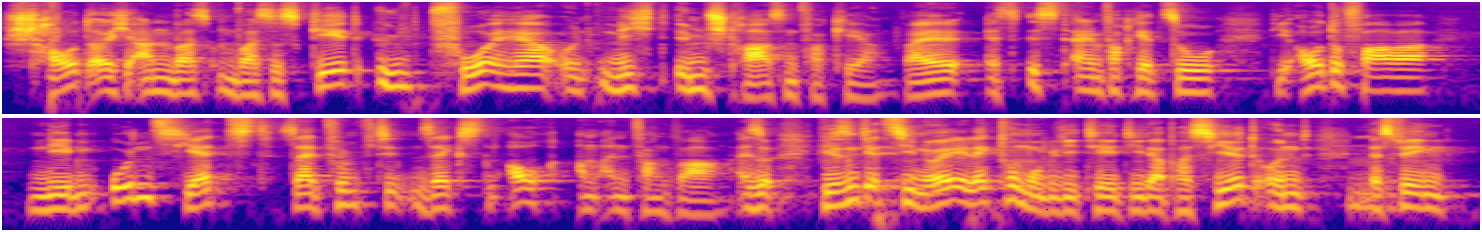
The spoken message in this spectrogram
Schaut euch an, was, um was es geht, übt vorher und nicht im Straßenverkehr. Weil es ist einfach jetzt so, die Autofahrer neben uns jetzt seit 15.06. auch am Anfang war. Also wir sind jetzt die neue Elektromobilität, die da passiert und mhm. deswegen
